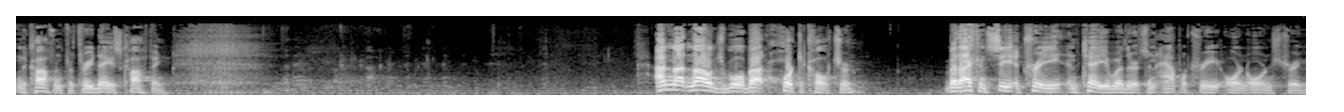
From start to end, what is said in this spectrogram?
in the coffin for three days coughing. I'm not knowledgeable about horticulture, but I can see a tree and tell you whether it's an apple tree or an orange tree.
